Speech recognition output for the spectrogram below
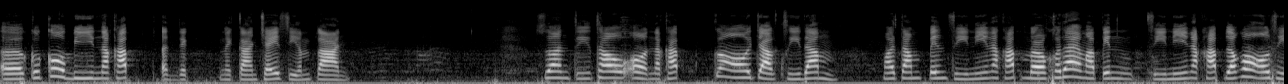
เอ่อโกโก้บีนนะครับอันเด็กในการใช้สีน้ำตาล ส่วนสีเทาอ่อนนะครับ ก็เอาจากสีดำมาทำเป็นสีนี้นะครับ เราก็ได้มาเป็นสีนี้นะครับ แล้วก็เอาสี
